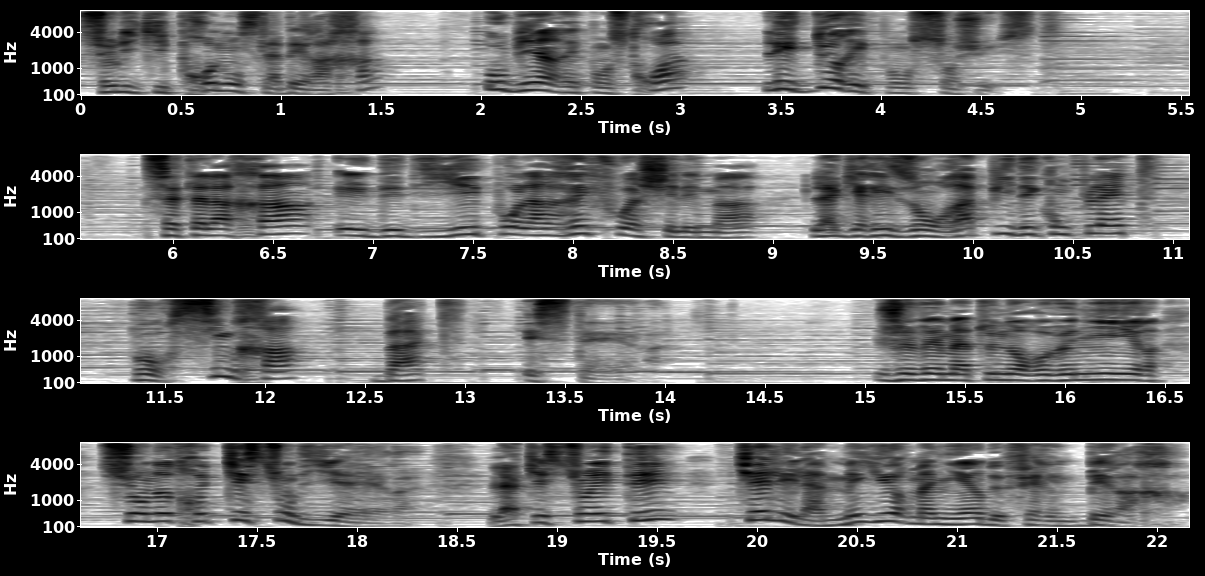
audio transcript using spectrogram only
Celui qui prononce la Beracha? Ou bien réponse 3. Les deux réponses sont justes. Cette halakha est dédiée pour la refoua chez les mâts la guérison rapide et complète pour Simcha Bat Esther. Je vais maintenant revenir sur notre question d'hier. La question était quelle est la meilleure manière de faire une beracha?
